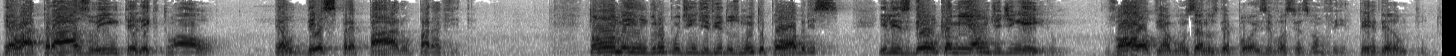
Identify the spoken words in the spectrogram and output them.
é o atraso intelectual é o despreparo para a vida. Tomem um grupo de indivíduos muito pobres e lhes dê um caminhão de dinheiro. Voltem alguns anos depois e vocês vão ver. Perderam tudo.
